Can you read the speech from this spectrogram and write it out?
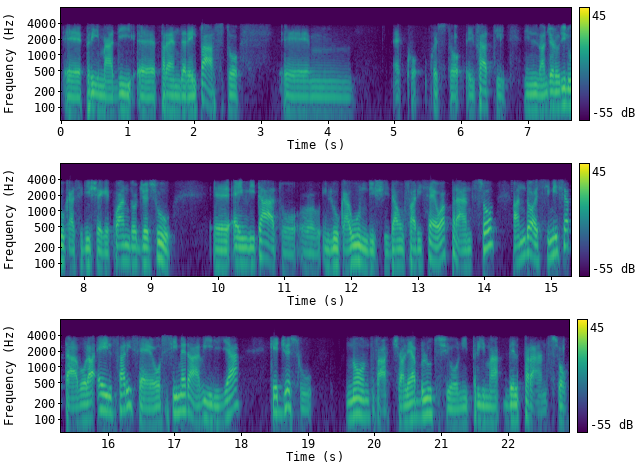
eh, prima di eh, prendere il pasto. Ehm, ecco, questo, infatti nel Vangelo di Luca si dice che quando Gesù eh, è invitato eh, in Luca 11 da un fariseo a pranzo, andò e si mise a tavola e il fariseo si meraviglia che Gesù non faccia le abluzioni prima del pranzo.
